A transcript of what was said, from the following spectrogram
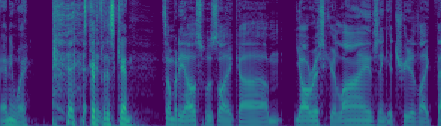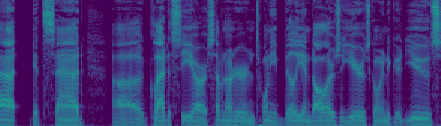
anyway. It's good for the skin. somebody else was like, um, "Y'all risk your lives and get treated like that. It's sad." Uh, glad to see our 720 billion dollars a year is going to good use.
